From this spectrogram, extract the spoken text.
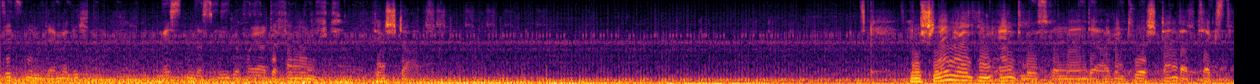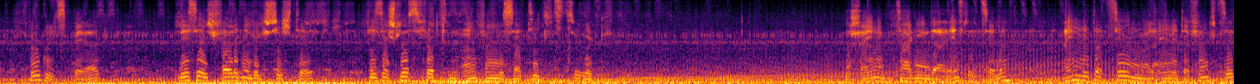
sitzen im Dämmerlicht und mästen das Ungeheuer der Vernunft, den Staat. Im schlängelnden Endlosroman der Agentur Standardtext Vogelsberg lese ich folgende Geschichte. Dieser Schluss führt zum Anfang des Artikels zurück. Einigen Tagen in der Einzelzelle, 1,10 Meter mal 1,50 Meter,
